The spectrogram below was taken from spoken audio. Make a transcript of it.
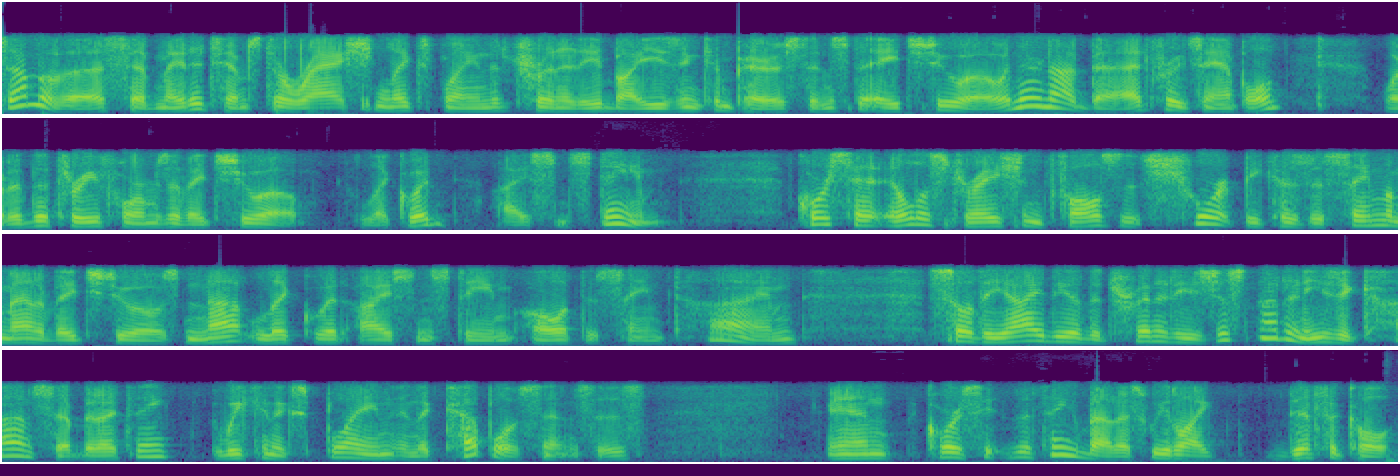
some of us have made attempts to rationally explain the Trinity by using comparisons to H2O, and they're not bad. For example, what are the three forms of H2O? Liquid, ice, and steam. Of course, that illustration falls short because the same amount of H2O is not liquid, ice, and steam all at the same time. So the idea of the Trinity is just not an easy concept, but I think we can explain in a couple of sentences. And of course, the thing about us, we like difficult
